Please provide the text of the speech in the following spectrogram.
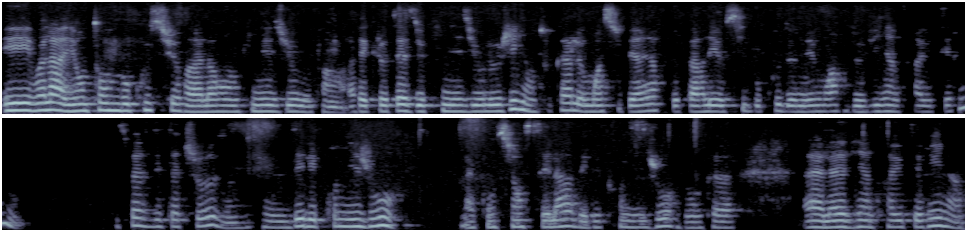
Et voilà, et on tombe beaucoup sur, alors en kinésio, enfin, avec le test de kinésiologie, en tout cas, le moi supérieur peut parler aussi beaucoup de mémoire de vie intra-utérine. Il se passe des tas de choses euh, dès les premiers jours. La conscience est là dès les premiers jours. Donc, euh, à la vie intra-utérine,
